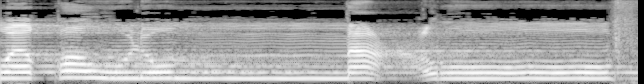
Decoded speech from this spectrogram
وقول معروف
